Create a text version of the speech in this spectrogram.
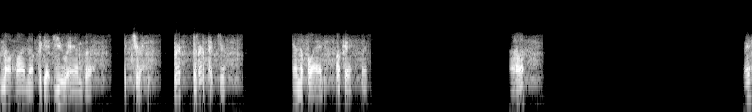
I'm not wide enough to get you and the picture. Just the picture. And the flag. Okay. Uh huh. Okay.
